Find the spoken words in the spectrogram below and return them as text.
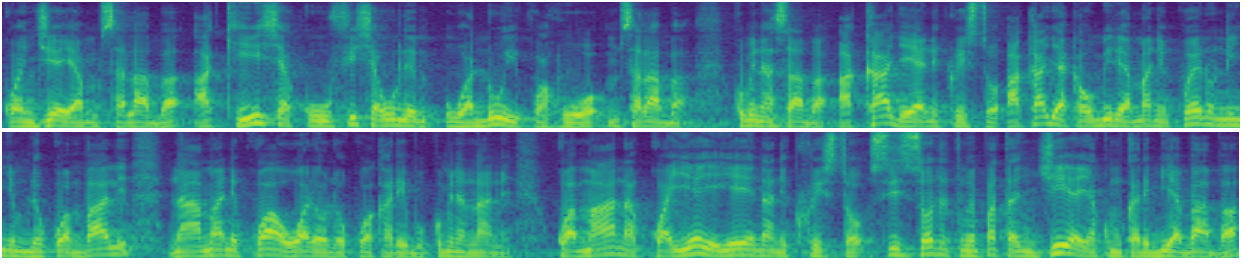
kwa njia ya msalaba akiisha kuufisha ule uadui kwa huo msalaba. 17 akaja yani kristo akaja akahubiri amani kwenu ninyi mliokuwa mbali na amani kwao wale waliokuwa karibu. 18 kwa maana kwa yeye yeye nani kristo sisi sote tumepata njia ya kumkaribia baba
